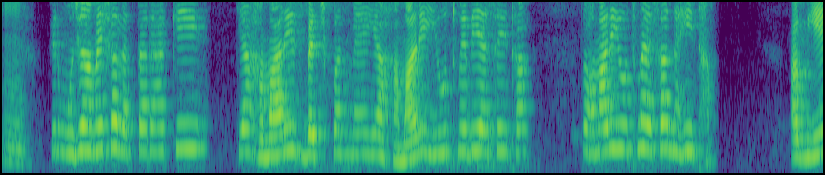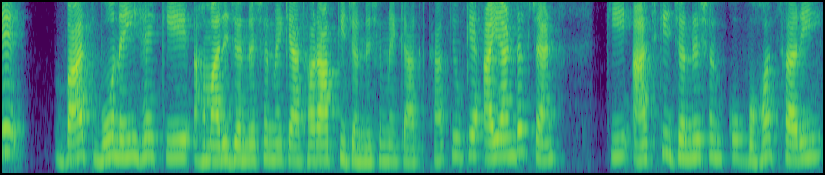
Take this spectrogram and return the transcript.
हम्म। फिर मुझे हमेशा लगता रहा कि क्या हमारे बचपन में या हमारे यूथ में भी ऐसे ही था? तो हमारे यूथ में ऐसा नहीं था। अब ये बात वो नहीं है कि हमारी जनरेशन में क्या था और आपकी जनरेशन में क्या था क्योंकि आई अंडरस्टैंड कि आज की जनरेशन को बहुत सारी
